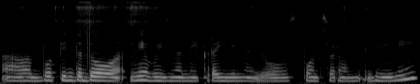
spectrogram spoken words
а, бо Pindodo не визнаний країною спонсором війни,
